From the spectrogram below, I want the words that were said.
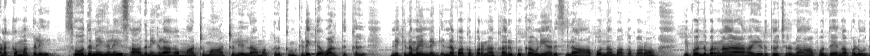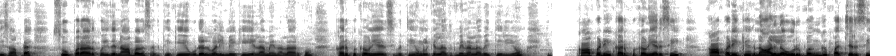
வணக்கம் மக்களே. சோதனைகளை சாதனைகளாக மாற்றும் ஆற்றல் எல்லா மக்களுக்கும் கிடைக்க வாழ்த்துக்கள். இன்றைக்கி நம்ம என்ன என்ன பார்க்க போகிறோன்னா கருப்பு கவுனி அரிசியில் ஆப்பம் தான் பார்க்க போகிறோம் இப்போ இந்த பாருங்க நான் அழகாக எடுத்து வச்சுருந்தேன். ஆப்பம் தேங்காய் பால் ஊற்றி சாப்பிட சூப்பராக இருக்கும். இது ஞாபக சக்திக்கு உடல் வலிமைக்கு எல்லாமே நல்லாயிருக்கும் கருப்பு கவுனி அரிசி பற்றி உங்களுக்கு எல்லாத்துக்குமே நல்லாவே தெரியும். காப்படி கருப்பு கவுனி அரிசி. காப்படிக்கு நாலில் ஒரு பங்கு பச்சரிசி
